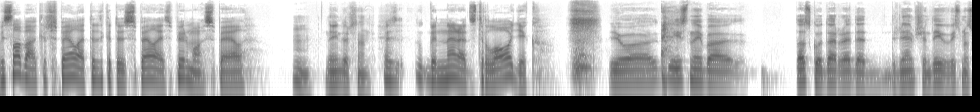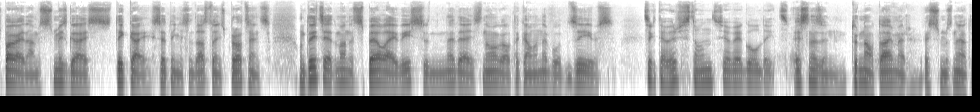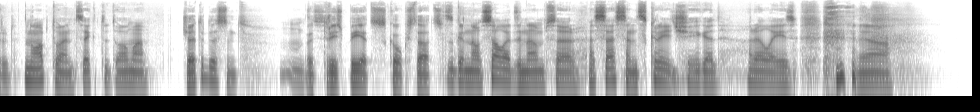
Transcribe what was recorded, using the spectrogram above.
vislabāk ir spēlēt tad, kad tu esi spēlējis pirmo spēli. Hmm, interesanti. Es gan neredzu tur loģiku. Jo īstenībā tas, ko dara Red Dead Redemption 2, vismaz pagaidām esmu izgājis tikai 78%. Un ticiet man, es spēlēju visu nedēļas nogali, tā kā man nebūtu dzīves. Cik tev ir stundas jau ieguldīts? Es nezinu, tur nav timeru. Es vismaz neatradu. Nu, aptuveni, cik tu domā? 40 Mm, vai Tas, 35, kaut kas tāds. tas gan nav salīdzināms ar Assassin's Creed šī gada relīze. Jā.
